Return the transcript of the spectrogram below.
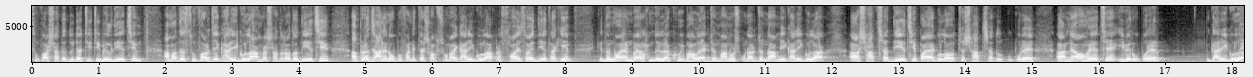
সোফার সাথে দুইটা টি বিল দিয়েছি। আমাদের সোফার যে গাড়িগুলো আমরা সাধারণত দিয়েছি, আপনারা জানেন ওপো ফার্নিচার সবসময় গাড়িগুলো আপনার ছয় ছয় দিয়ে থাকি। কিন্তু নয়ন ভাই আলহামদুলিল্লাহ খুবই ভালো একজন মানুষ, ওনার জন্য আমি গাড়িগুলা সাত সাত দিয়েছি, পায়াগুলো হচ্ছে সাত সাত উপরে নেওয়া হয়েছে। ইভেন উপরের গাড়িগুলা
